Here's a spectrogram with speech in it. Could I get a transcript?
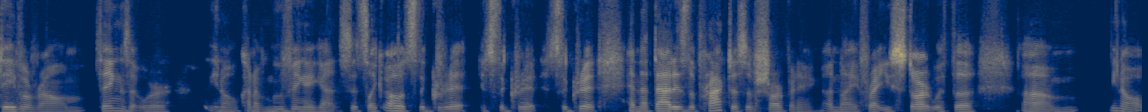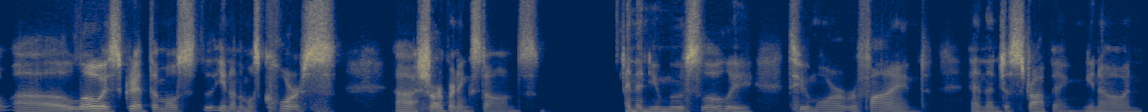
deva realm things that we're you know kind of moving against. It's like oh it's the grit it's the grit it's the grit and that that is the practice of sharpening a knife right? You start with the um, you know uh, lowest grit the most you know the most coarse uh, sharpening stones and then you move slowly to more refined and then just stopping, you know and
